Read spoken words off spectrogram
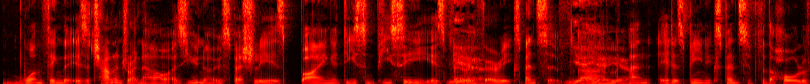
one thing that is a challenge right now, as you know, especially is buying a decent PC is very Yeah. very expensive. Um, Yeah, yeah, yeah. And it has been expensive for the whole of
